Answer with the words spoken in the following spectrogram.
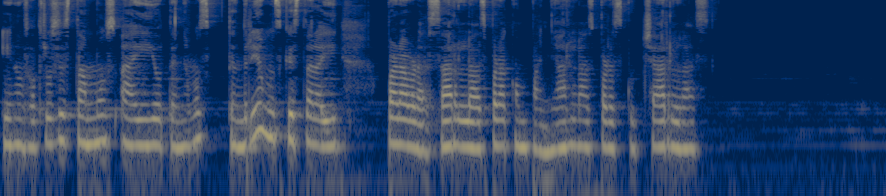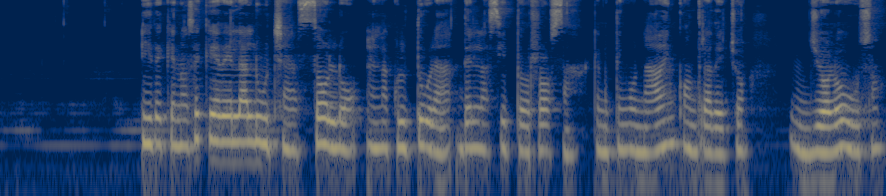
Y nosotros estamos ahí o tendríamos que estar ahí para abrazarlas, para acompañarlas, para escucharlas. y de que no se quede la lucha solo en la cultura del lacito rosa, que no tengo nada en contra, de hecho yo lo uso.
